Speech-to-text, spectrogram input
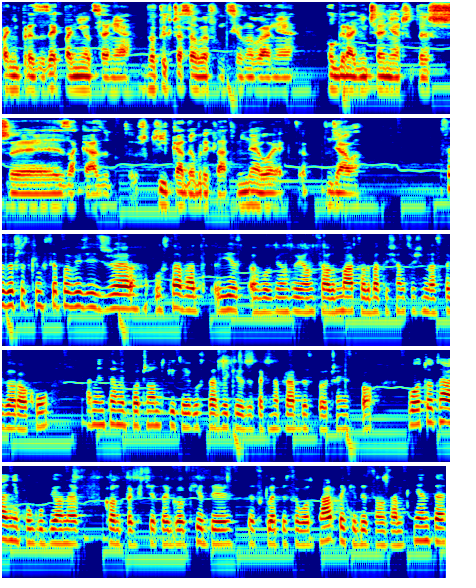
pani prezes, jak pani ocenia dotychczasowe funkcjonowanie ograniczenia czy też zakazu, bo to już kilka dobrych lat minęło, jak to działa? Przede wszystkim chcę powiedzieć, że ustawa jest obowiązująca od marca 2018 roku. Pamiętamy początki tej ustawy, kiedy tak naprawdę społeczeństwo było totalnie pogubione w kontekście tego, kiedy te sklepy są otwarte, kiedy są zamknięte.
